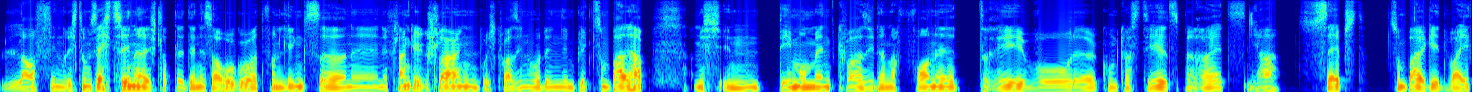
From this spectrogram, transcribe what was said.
laufe in Richtung 16er. Ich glaube, der Dennis Aogo hat von links äh, eine, eine Flanke geschlagen, wo ich quasi nur den, den Blick zum Ball habe. Mich in dem Moment quasi dann nach vorne drehe, wo der Kun Castells bereits, ja, selbst zum Ball geht, weit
